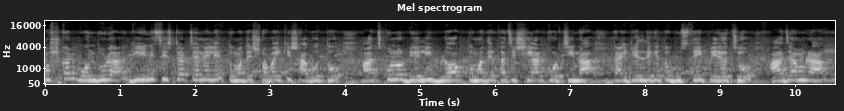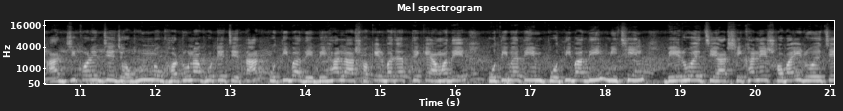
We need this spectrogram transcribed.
নমস্কার বন্ধুরা গৃহিণী সিস্টার চ্যানেলে তোমাদের সবাইকে স্বাগত। আজ কোনো ডেলি ব্লগ তোমাদের কাছে শেয়ার করছি না, টাইটেল দেখে তো বুঝতেই পেরেছ। আজ আমরা আরজি করের যে জঘন্য ঘটনা ঘটেছে, তার প্রতিবাদে বেহালা শখের বাজার থেকে আমাদের প্রতিবাদী প্রতিবাদী মিছিল বের হয়েছে। আর সেখানে সবাই রয়েছে,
